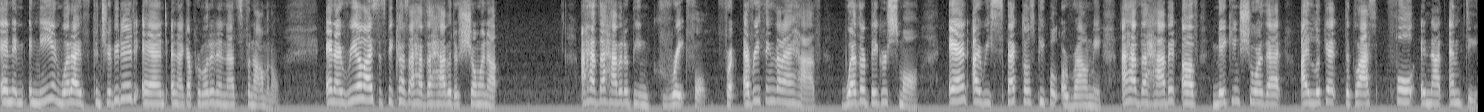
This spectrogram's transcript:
and in, in me and what I've contributed, and and I got promoted, and that's phenomenal. And I realized it's because I have the habit of showing up. I have the habit of being grateful for everything that I have, whether big or small and I respect those people around me. I have the habit of making sure that I look at the glass full and not empty.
